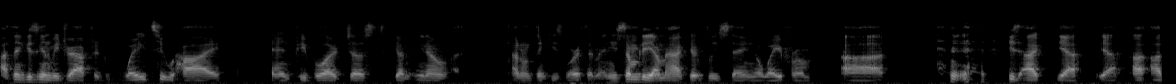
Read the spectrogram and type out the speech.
I think he's going to be drafted way too high, and people are just to, you know, I don't think he's worth it, man. He's somebody I'm actively staying away from. Uh, he's act, yeah, yeah. I, I,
